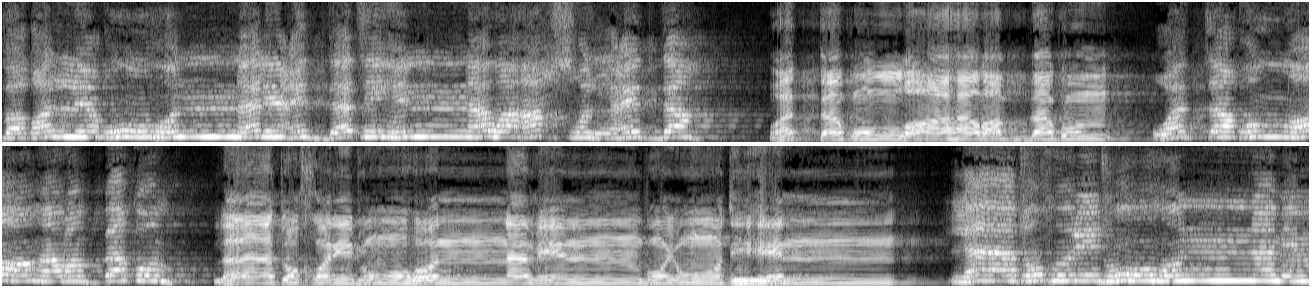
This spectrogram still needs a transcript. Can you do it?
فطلقوهن لعدتهن وأحصوا العدة. واتقوا الله ربكم. واتقوا الله ربكم. لا تخرجوهن من بيوتهن لا تخرجوهن من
